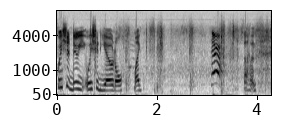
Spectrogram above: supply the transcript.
We should do, we should yodel. Like, Sarah! nothing.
